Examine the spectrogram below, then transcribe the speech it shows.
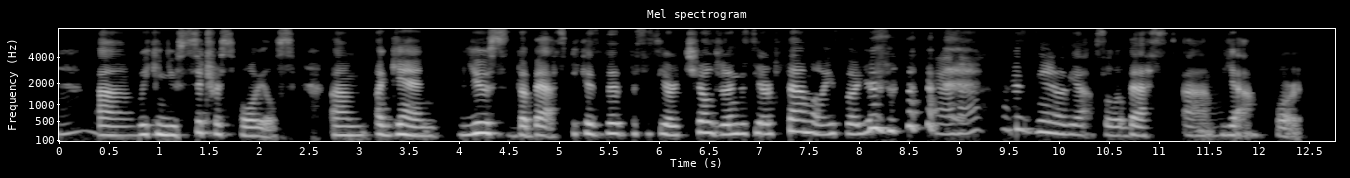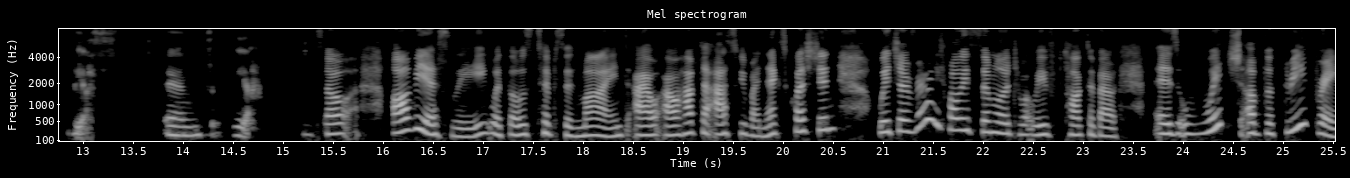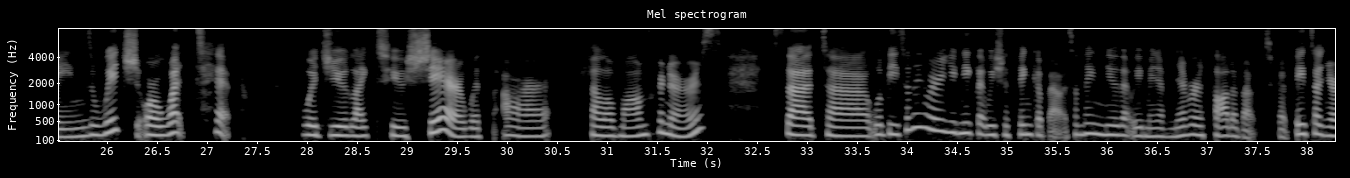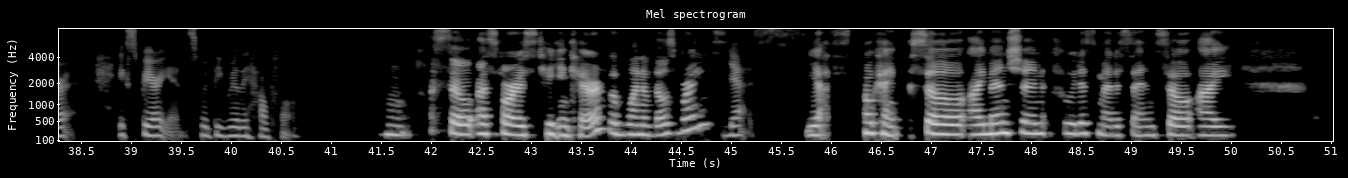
Mm. Uh, we can use citrus oils. Um, again, use the best because th- this is your children, this is your family. So use, uh-huh. use you know, the absolute best. Um, yeah, for yes. And yeah. So obviously, with those tips in mind, I'll, I'll have to ask you my next question, which are very probably similar to what we've talked about, is which of the three brains, which or what tip would you like to share with our fellow mompreneurs that uh, would be something very unique that we should think about, something new that we may have never thought about, but based on your experience would be really helpful. So, as far as taking care of one of those brains? Yes. Yes. Okay. So, I mentioned food is medicine. So, I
